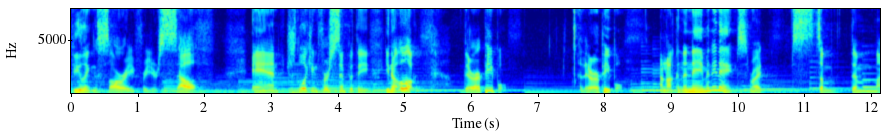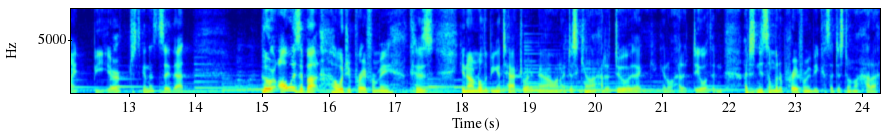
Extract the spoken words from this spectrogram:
feeling sorry for yourself and just looking for sympathy. You know, look, there are people, there are people, I'm not gonna name any names, right? Some of them might be here, just gonna say that, who are always about, oh, would you pray for me? Because, you know, I'm really being attacked right now and I just can't know how to do it. I don't know how to deal with it. And I just need someone to pray for me because I just don't know how to.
